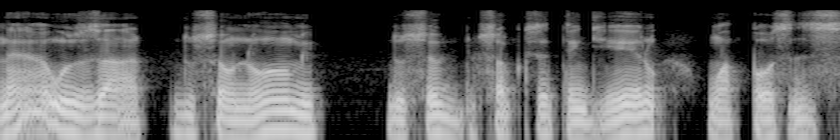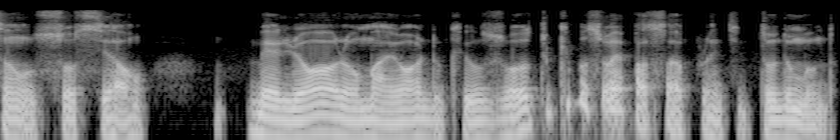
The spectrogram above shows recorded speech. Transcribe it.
né? Usar do seu nome, do seu, só porque você tem dinheiro, uma posição social melhor ou maior do que os outros, que você vai passar à frente de todo mundo.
